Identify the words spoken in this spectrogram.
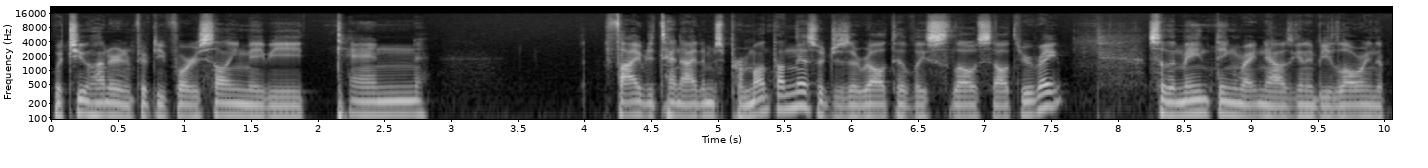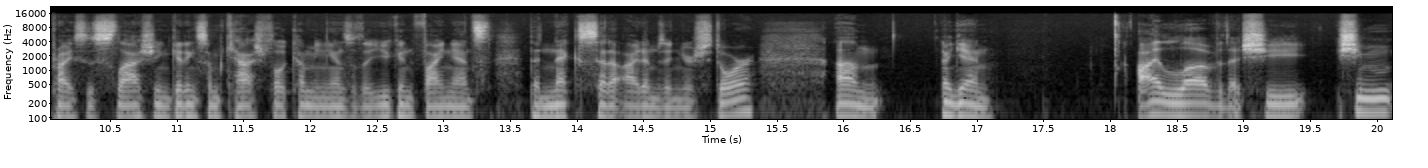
with 254, you're selling maybe 10, 5 to 10 items per month on this, which is a relatively slow sell through rate. So the main thing right now is going to be lowering the prices, slashing, getting some cash flow coming in so that you can finance the next set of items in your store. Um, again, I love that she she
